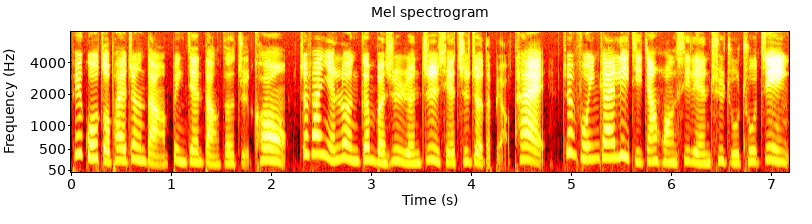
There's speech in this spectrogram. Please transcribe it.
菲国左派政党并肩党则指控这番言论根本是人质挟持者的表态，政府应该立即将黄希连驱逐出境。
